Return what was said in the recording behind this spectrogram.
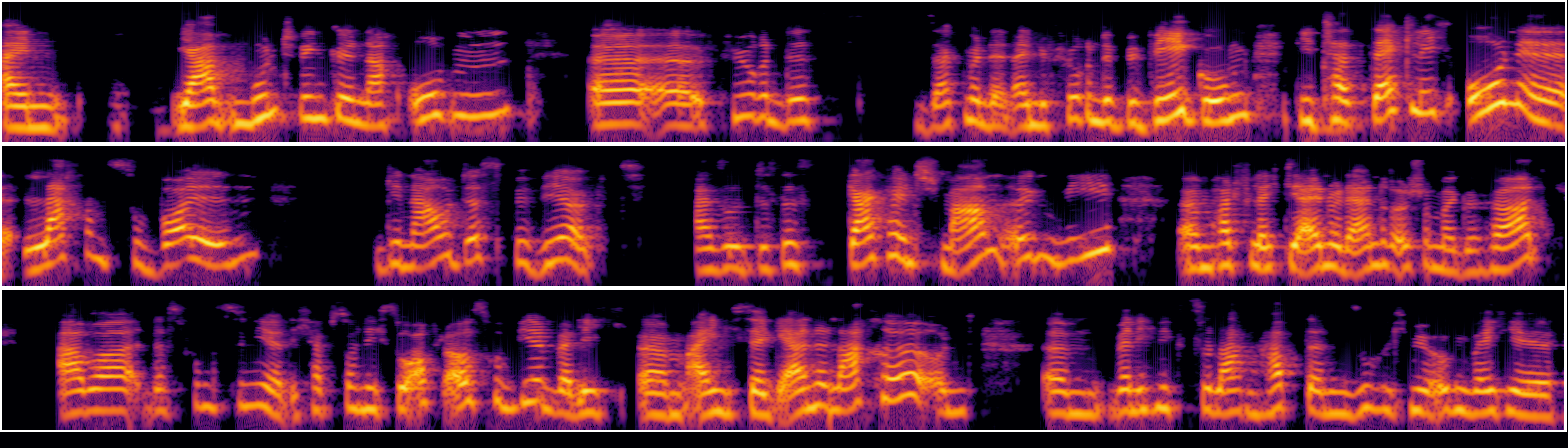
ein ja, Mundwinkel nach oben äh, äh führendes, wie sagt man denn, eine führende Bewegung, die tatsächlich ohne lachen zu wollen, genau das bewirkt. Also das ist gar kein Schmarrn irgendwie, ähm, hat vielleicht die eine oder andere schon mal gehört, aber das funktioniert. Ich habe es noch nicht so oft ausprobiert, weil ich ähm, eigentlich sehr gerne lache und ähm, wenn ich nichts zu lachen habe, dann suche ich mir irgendwelche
